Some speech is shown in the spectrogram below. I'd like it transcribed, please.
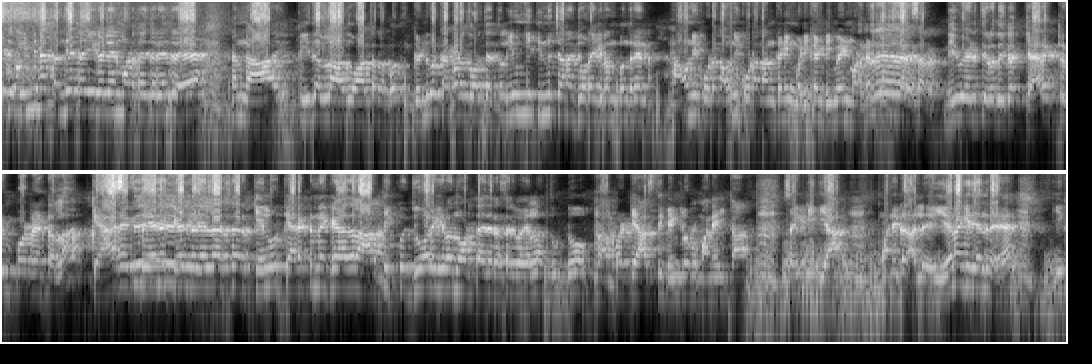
ಇದು ಹೆಣ್ಣಿನ ತಂದೆ ತಾಯಿಗಳು ಏನ್ ಮಾಡ್ತಾ ಇದಾರೆ ಅಂದ್ರೆ ನನ್ಗೆ ಇದಲ್ಲ ಅದು ಆತರ ತರ ಗಂಡುಗಳು ಕರ್ಕೊಂಡು ತೋರ್ತಾ ಇತ್ತಲ್ಲ ಇವ್ನಿಗೆ ಇನ್ನೂ ಚೆನ್ನಾಗಿ ಜೋರಾಗಿರೋನ್ ಬಂದ್ರೆ ಅವನಿಗೆ ಕೊಡೋಣ ಅವನಿಗೆ ಕೊಡೋಣ ಅನ್ಕೊಂಡು ಮಡಿಕೊಂಡು ಡಿಮ್ಯಾಂಡ್ ಮಾಡ್ತಾರೆ ಸರ್. ನೀವ್ ಹೇಳ್ತಿರೋದು ಈಗ ಕ್ಯಾರೆಕ್ಟರ್ ಇಂಪಾರ್ಟೆಂಟ್ ಅಲ್ಲ? ಕ್ಯಾರೆಕ್ಟರ್ ಏನು ಕೇಳ್ತಾ ಇಲ್ಲ ಸರ್ ಕೆಲವ್ರು ಕ್ಯಾರೆಕ್ಟರ್ನ ಕೇಳೋದಲ್ಲ ಆರ್ಥಿಕ ಜೋರಾಗಿರೋದು ನೋಡ್ತಾ ಇದಾರೆ ಸರ್ ಇವಾಗೆಲ್ಲ ದುಡ್ಡು ಪ್ರಾಪರ್ಟಿ ಆಸ್ತಿ ಬೆಂಗಳೂರು ಮನೆ ಐತಾ ಸೈಟ್ ಇದೆಯಾ? ಮನೆಗಳು ಅಲ್ಲಿ ಏನಾಗಿದೆ ಅಂದ್ರೆ ಈಗ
